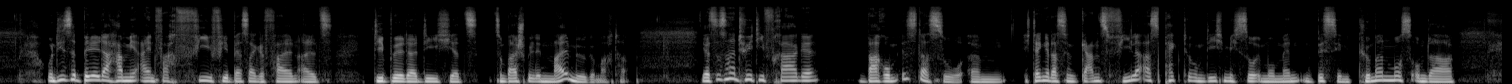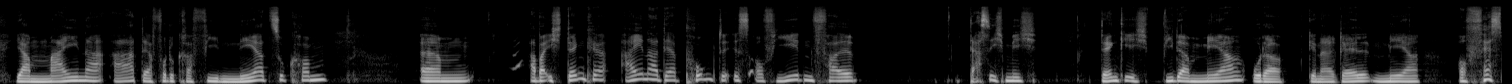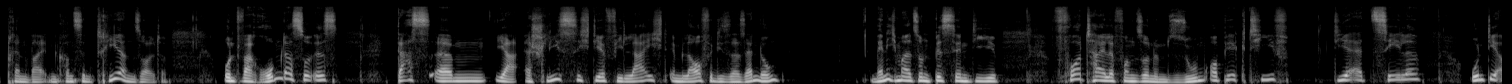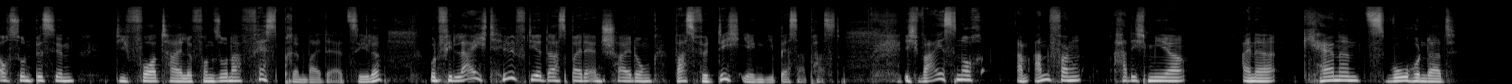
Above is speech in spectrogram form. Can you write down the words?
Und diese Bilder haben mir einfach viel, viel besser gefallen als die Bilder, die ich jetzt zum Beispiel in Malmö gemacht habe. Jetzt ist natürlich die Frage, Warum ist das so? Ähm, ich denke, das sind ganz viele Aspekte, um die ich mich so im Moment ein bisschen kümmern muss, um da ja meiner Art der Fotografie näher zu kommen. Ähm, aber ich denke, einer der Punkte ist auf jeden Fall, dass ich mich denke ich, wieder mehr oder generell mehr auf Festbrennweiten konzentrieren sollte. Und warum das so ist, das ähm, ja, erschließt sich dir vielleicht im Laufe dieser Sendung. Wenn ich mal so ein bisschen die Vorteile von so einem Zoom-Objektiv dir erzähle und dir auch so ein bisschen die Vorteile von so einer Festbrennweite erzähle. Und vielleicht hilft dir das bei der Entscheidung, was für dich irgendwie besser passt. Ich weiß noch, am Anfang hatte ich mir eine Canon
